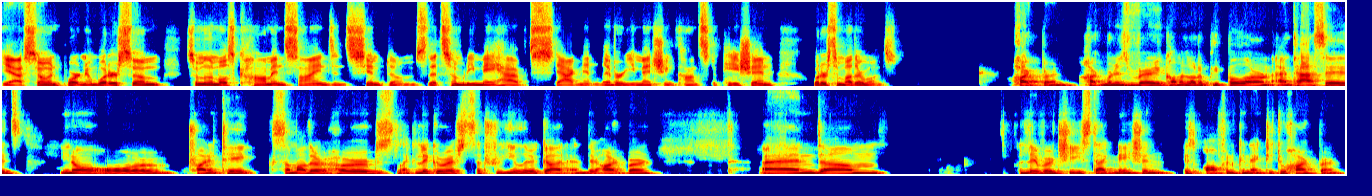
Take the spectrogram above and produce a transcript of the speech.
Yeah, so important. And what are some some of the most common signs and symptoms that somebody may have stagnant liver? You mentioned constipation. What are some other ones? Heartburn. Heartburn is very common. A lot of people are on antacids, you know, or trying to take some other herbs like licorice, etc., to heal their gut and their heartburn. And um, liver qi stagnation is often connected to heartburn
